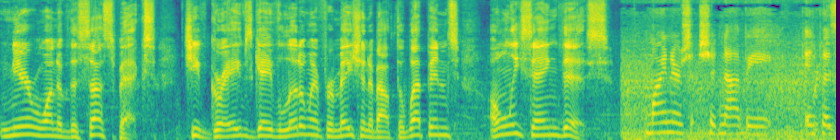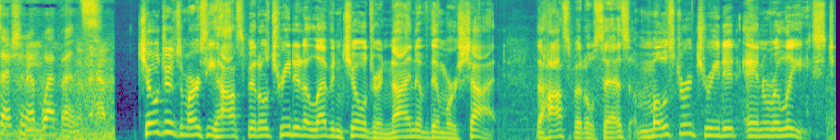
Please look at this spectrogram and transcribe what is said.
near one of the suspects. Chief Graves gave little information about the weapons, only saying this Minors should not be in possession of weapons. Children's Mercy Hospital treated 11 children, nine of them were shot. The hospital says most were treated and released.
